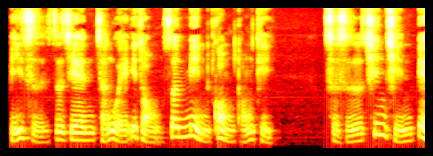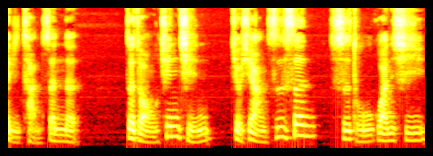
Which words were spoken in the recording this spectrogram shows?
彼此之间成为一种生命共同体。此时亲情便产生了，这种亲情。就像师生、师徒关系，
